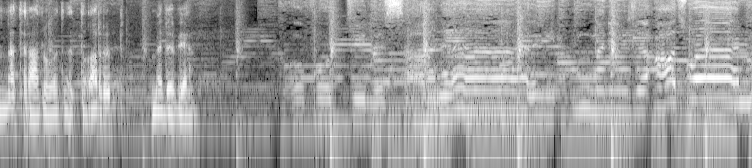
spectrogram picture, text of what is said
እናተዳለወት እትቐርብ መደብ እያ ክፉቲ ልሳነይ መን እዩ ዝዓፅወኒ?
